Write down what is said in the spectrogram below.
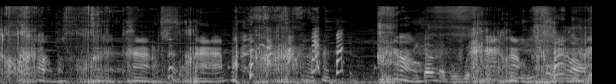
Hello, Sam. Hello. You don't have a whip. Hello.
